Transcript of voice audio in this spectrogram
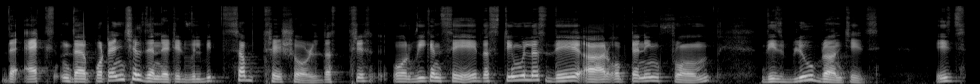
the action, the potential generated will be sub threshold the or we can say the stimulus they are obtaining from these blue branches is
